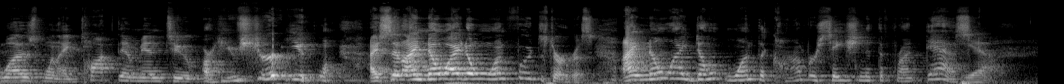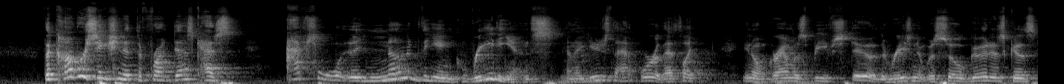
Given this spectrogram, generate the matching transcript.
was when I talked them into. Are you sure you want? I said, I know I don't want food service. I know I don't want the conversation at the front desk. Yeah. The conversation at the front desk has absolutely none of the ingredients, and I mm-hmm. use that word. That's like, you know, grandma's beef stew. The reason it was so good is because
